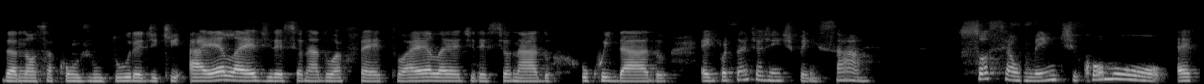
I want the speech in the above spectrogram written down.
da nossa conjuntura de que a ela é direcionado o afeto, a ela é direcionado o cuidado. É importante a gente pensar socialmente como é,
